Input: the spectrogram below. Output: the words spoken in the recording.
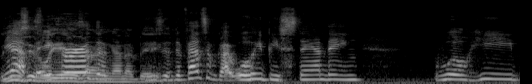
yeah, Baker. The? He's a defensive guy. Will he be standing? Will he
